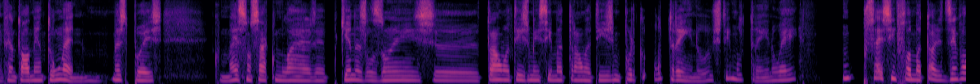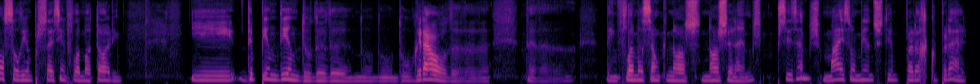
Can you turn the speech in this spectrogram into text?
eventualmente um ano, mas depois começam-se a acumular pequenas lesões, traumatismo em cima de traumatismo, porque o treino, o estímulo de treino é um processo inflamatório, desenvolve-se ali um processo inflamatório e dependendo de, de, do, do, grau de, de, inflamação que nós, nós geramos, precisamos mais ou menos tempo para recuperar.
